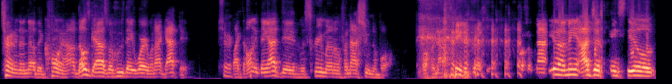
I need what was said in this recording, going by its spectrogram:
turning another corner. Those guys were who they were when I got there. Sure. Like the only thing I did was scream at them for not shooting the ball or for not being aggressive or for not, you know what I mean? I just instilled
